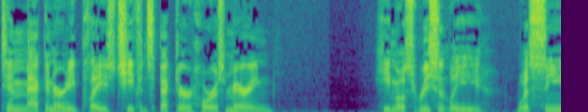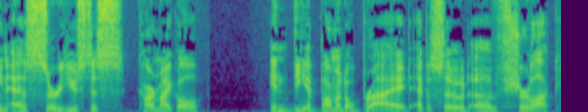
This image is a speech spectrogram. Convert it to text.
Tim McInnerny plays Chief Inspector Horace Merring. He most recently was seen as Sir Eustace Carmichael in the Abominable Bride episode of Sherlock,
